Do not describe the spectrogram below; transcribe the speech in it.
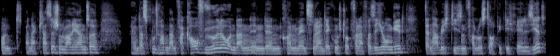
Und bei einer klassischen Variante äh, das Guthaben dann verkauft würde und dann in den konventionellen Deckungsstock von der Versicherung geht, dann habe ich diesen Verlust auch wirklich realisiert.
